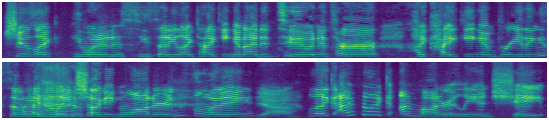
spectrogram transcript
She was like, he wanted to. He said he liked hiking, and I did too. And it's her like hiking and breathing so heavily, Yeah. chugging water and sweating. yeah. Like I feel like I'm moderately in shape,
